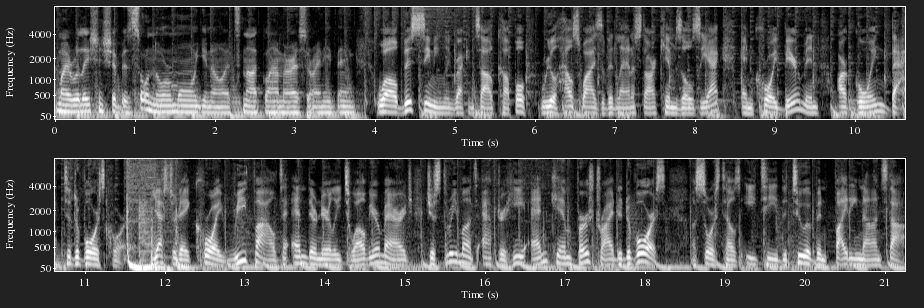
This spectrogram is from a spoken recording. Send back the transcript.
My relationship is so normal, you know, it's not glamorous or anything. Well, this seemingly reconciled couple, Real Housewives of Atlanta star Kim Zolciak and Kroy Biermann, are going back to divorce court. Yesterday, Kroy refiled to end their nearly 12 year marriage just three months after he and Kim first tried to divorce. A source tells ET the two have been fighting nonstop.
